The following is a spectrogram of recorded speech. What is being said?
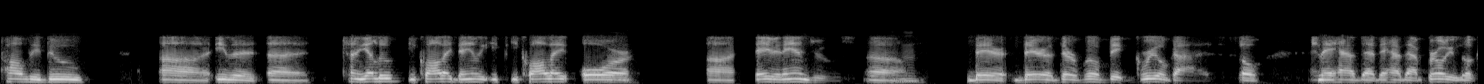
probably do uh either uh Tanyelu Ekuale, Daniel Ekuale, or uh David Andrews. Um they're they're they're real big grill guys. So and they have that they have that burly look,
